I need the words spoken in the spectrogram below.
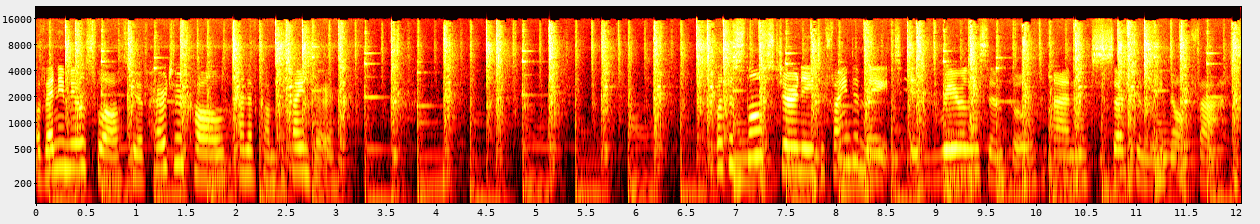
of any male sloths who have heard her call and have come to find her. But a sloth's journey to find a mate is rarely simple and certainly not fast.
